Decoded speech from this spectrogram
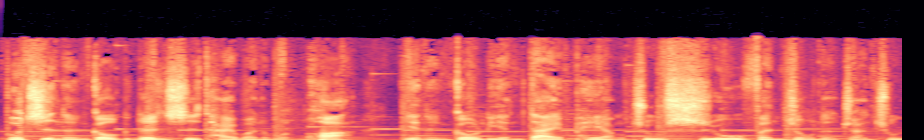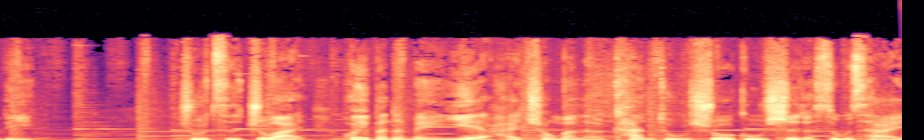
不只能够认识台湾的文化，也能够连带培养出十五分钟的专注力。除此之外，绘本的每一页还充满了看图说故事的素材，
